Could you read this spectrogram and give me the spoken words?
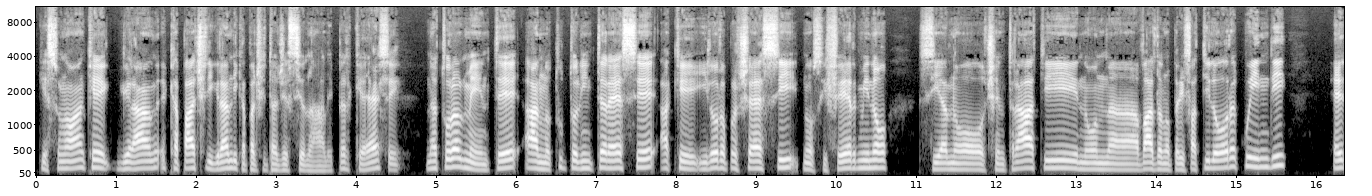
che sono anche gran, capaci di grandi capacità gestionali, perché sì. Naturalmente hanno tutto l'interesse a che i loro processi non si fermino, siano centrati, non uh, vadano per i fatti loro, e quindi è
